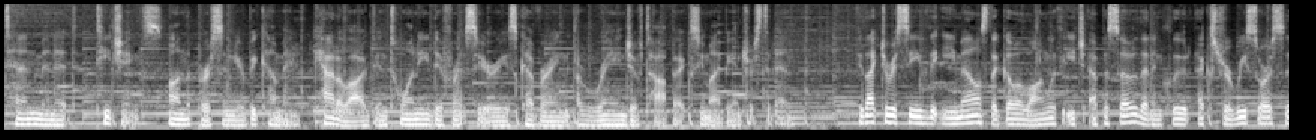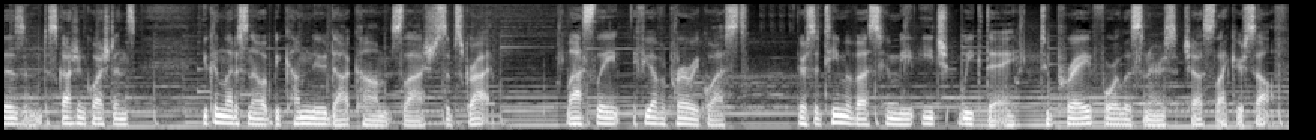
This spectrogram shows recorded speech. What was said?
10 minute teachings on the person you're becoming, cataloged in 20 different series covering a range of topics you might be interested in. If you'd like to receive the emails that go along with each episode that include extra resources and discussion questions, you can let us know at becomenew.com slash subscribe. Lastly, if you have a prayer request, there's a team of us who meet each weekday to pray for listeners just like yourself.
